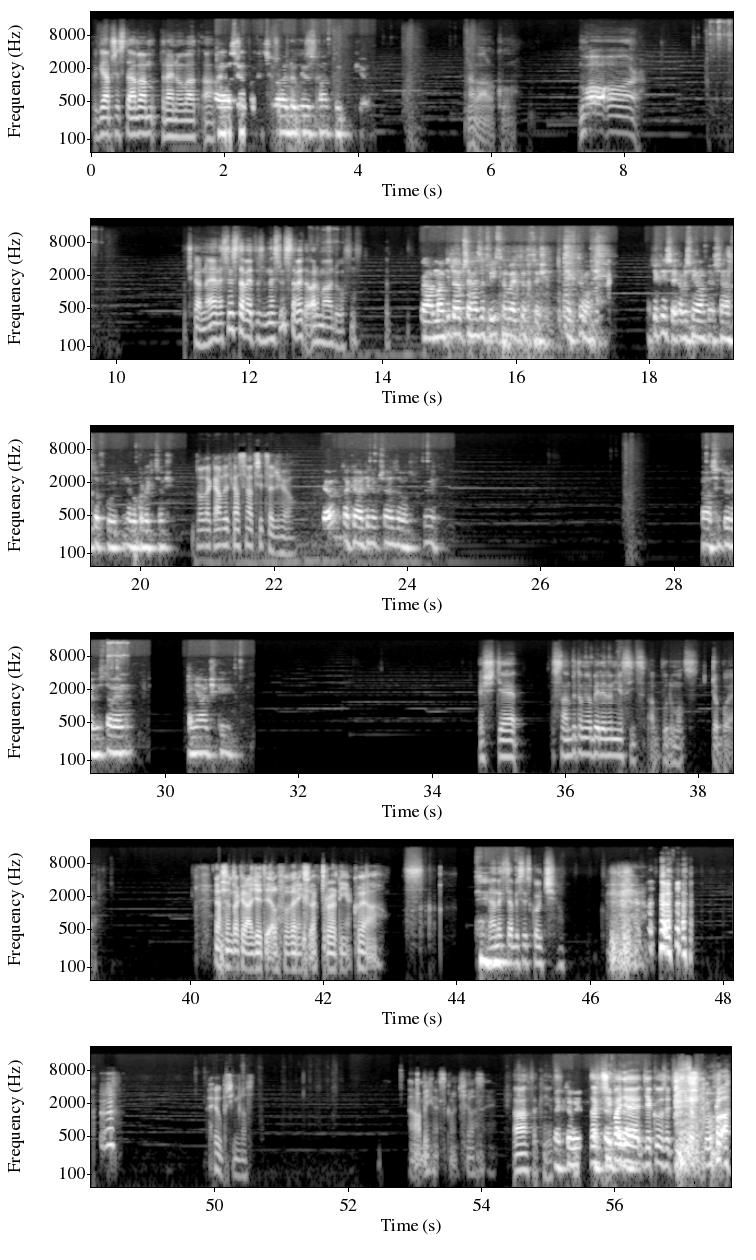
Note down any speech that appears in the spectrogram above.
Tak já přestávám trénovat a A já si ho pak třeba dobiju zpátky. Jo. na válku. War! Počkat, ne, nesmím stavět, nesmím stavět armádu. A mám ti toho přeházet víc, nebo jak to chceš? Jak to máš? Řekni si, abys měl na stovku, nebo kolik chceš. No tak já mám teďka asi na 30, že jo? Jo, tak já ti to přehazovat. Já si tu rozestavím paňáčky. Ještě snad by to měl být jeden měsíc a budu moc do boje. Já jsem tak rád, že ty elfové nejsou tak proradný jako já. Já nechci, aby si skončil. Je upřímnost. Já bych neskončil asi. A, tak nic. Tak to by, Tak v to případě děkuji za tisícovku a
